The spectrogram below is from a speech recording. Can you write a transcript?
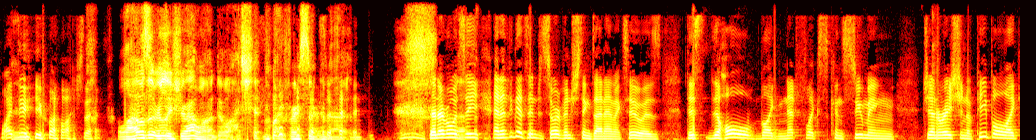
Why do you want to watch that?" Well, I wasn't really sure I wanted to watch it when I first heard about it. then everyone uh, see, and I think that's in, sort of interesting dynamic too. Is this the whole like Netflix consuming generation of people like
